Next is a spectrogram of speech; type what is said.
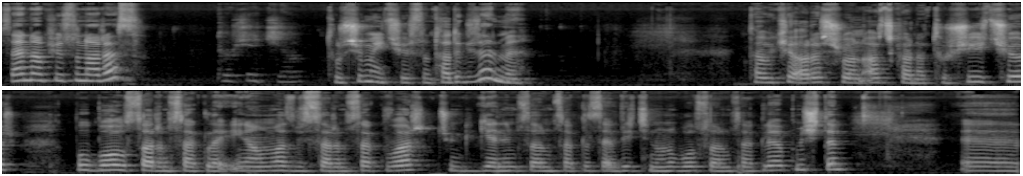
Sen ne yapıyorsun Aras? Turşu içiyorum. Turşu mu içiyorsun? Tadı güzel mi? Tabii ki Aras şu an aç karnına turşu içiyor. Bu bol sarımsaklı, inanılmaz bir sarımsak var. Çünkü gelin sarımsaklı sevdiği için onu bol sarımsaklı yapmıştım. Ee,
